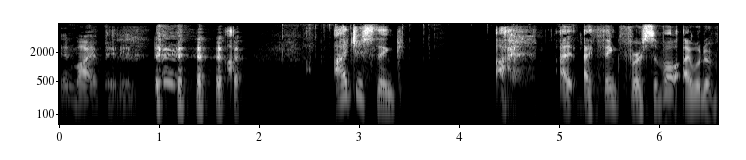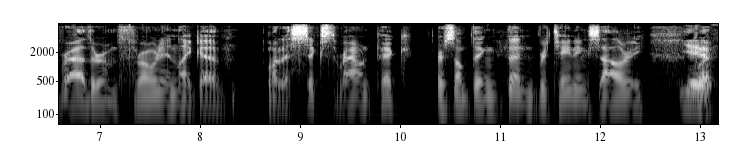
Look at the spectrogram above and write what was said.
in my opinion. I just think, I, I, I think first of all, I would have rather him thrown in like a, what, a sixth round pick or something than retaining salary. yeah, But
